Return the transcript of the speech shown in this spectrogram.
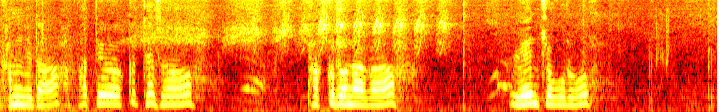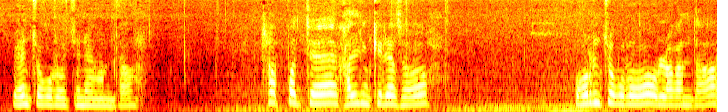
갑니다. 아파트 끝에서 밖으로 나가 왼쪽으로 왼쪽으로 진행합니다. 첫 번째 갈림길에서 오른쪽으로 올라간다.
